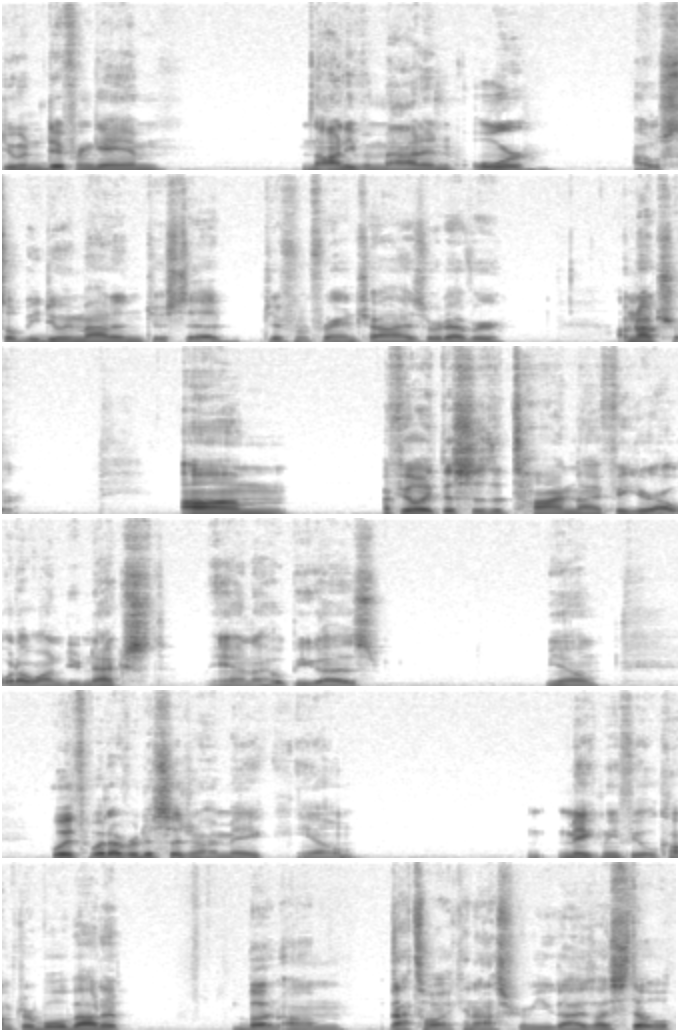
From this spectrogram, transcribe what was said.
doing a different game, not even Madden, or I will still be doing Madden, just a different franchise or whatever. I'm not sure. Um, I feel like this is the time that I figure out what I want to do next, and I hope you guys, you know, with whatever decision I make, you know, make me feel comfortable about it. But um, that's all I can ask from you guys. I still,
